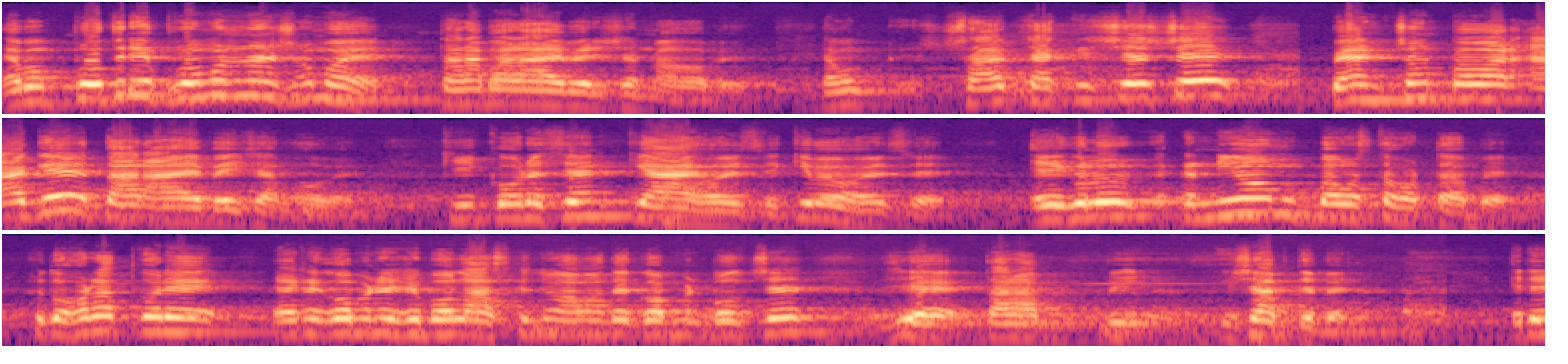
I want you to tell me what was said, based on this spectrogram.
এবং প্রতিটি প্রমোশনের সময় তার আবার আয় বের হিসাব নেওয়া হবে। এবং চাকরি শেষে পেনশন পাওয়ার আগে তার আয় হিসাব হবে। কি করেছেন, কি আয় হয়েছে, কীভাবে হয়েছে, এইগুলোর একটা নিয়ম ব্যবস্থা করতে হবে। শুধু হঠাৎ করে একটা গভর্নমেন্ট এসে বলে, আজকে আমাদের গভর্নমেন্ট বলছে যে তারা হিসাব দেবেন। এটা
